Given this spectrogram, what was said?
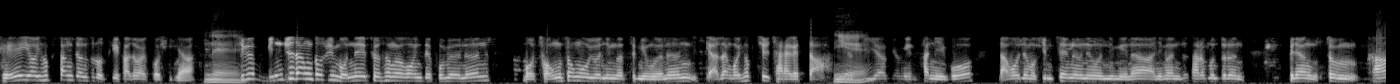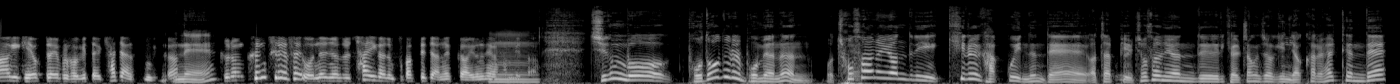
대여 협상 전술을 어떻게 가져갈 것이냐. 네, 지금 민주당도 지금 원내대표 선거인데 보면은 뭐 정성호 의원님 같은 경우에는 야당과 협치를 잘하겠다. 예. 이야기인 판이고 나머지 뭐 김태년 의원님이나 아니면 다른 분들은 그냥 좀 강하게 개혁 드라이브를 거기다 이렇게 하지 않습니까? 네. 그런 큰 틀에서의 원내전술 차이가 좀 부각되지 않을까 이런 생각합니다. 음, 지금 뭐 보도들을 보면은 뭐 초선 의원들이 키를 갖고 있는데 어차피 초선 의원들이 결정적인 역할을 할 텐데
